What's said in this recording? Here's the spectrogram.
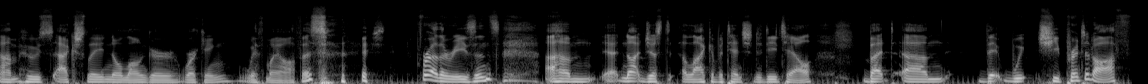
um, who's actually no longer working with my office, for other reasons, um, not just a lack of attention to detail. But um, that we, she printed off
